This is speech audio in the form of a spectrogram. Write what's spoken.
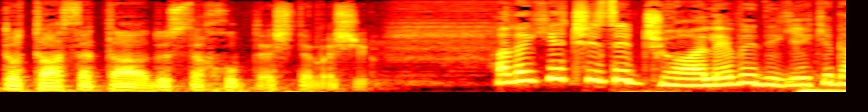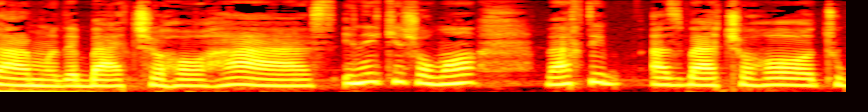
دو تا سه تا دوست خوب داشته باشی. حالا یه چیز جالب دیگه که در مورد بچه ها هست اینه که شما وقتی از بچه ها تو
